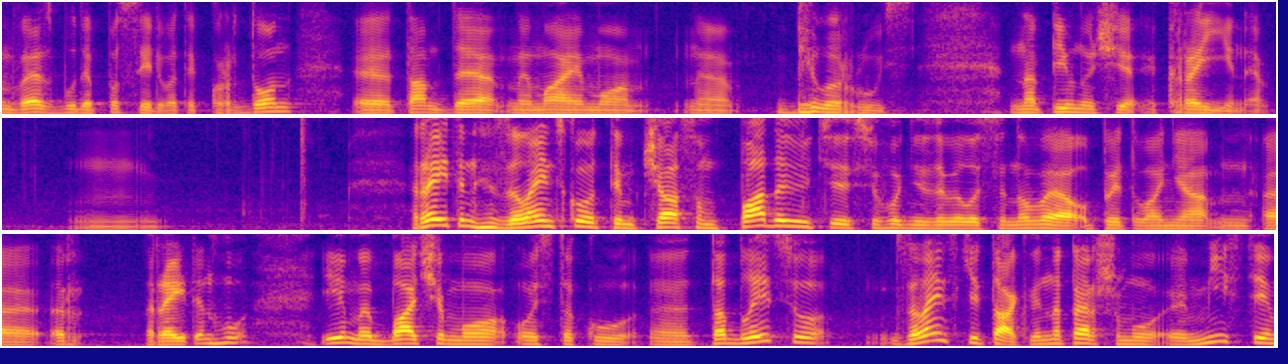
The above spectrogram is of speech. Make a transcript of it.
МВС буде посилювати кордон е, там, де ми маємо е, Білорусь на півночі країни. Рейтинги Зеленського тим часом падають. Сьогодні з'явилося нове опитування е, рейтингу, і ми бачимо ось таку е, таблицю. Зеленський так, він на першому е, місці.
